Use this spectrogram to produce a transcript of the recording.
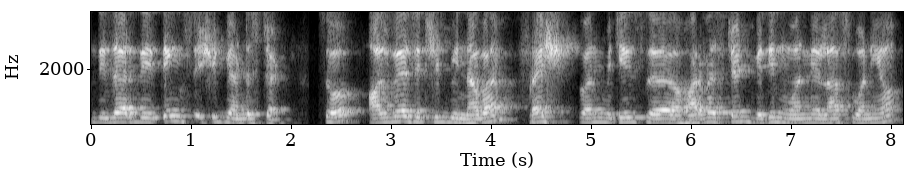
these are the things should be understood. So always it should be Nava, fresh one which is uh, harvested within one year, last one year,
